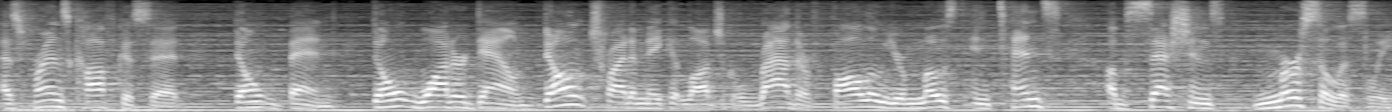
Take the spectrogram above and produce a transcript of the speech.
As Franz Kafka said, don't bend, don't water down, don't try to make it logical. Rather, follow your most intense obsessions mercilessly.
